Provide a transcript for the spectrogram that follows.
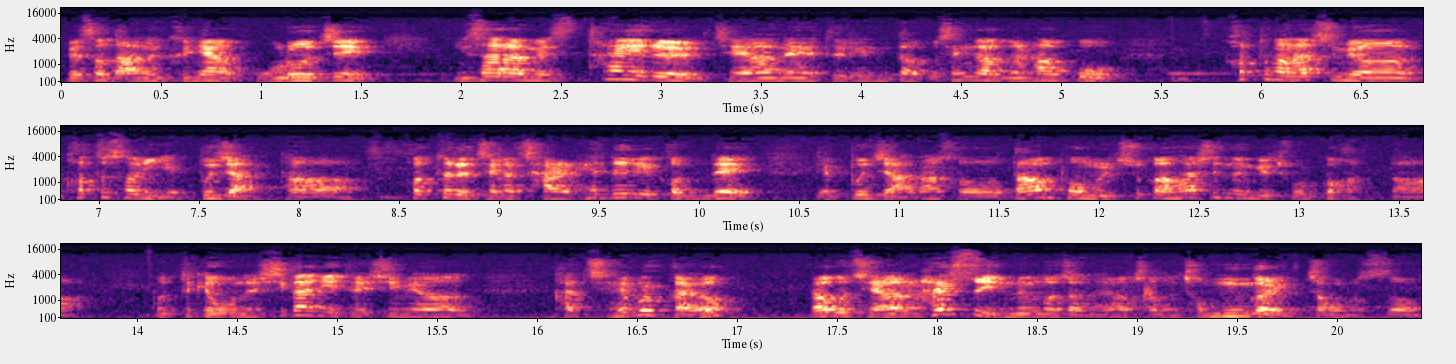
그래서 나는 그냥 오로지 이 사람의 스타일을 제안해 드린다고 생각을 하고 커트만 하시면 커트선이 예쁘지 않다. 커트를 제가 잘 해드릴 건데 예쁘지 않아서 다운펌을 추가하시는 게 좋을 것 같다. 어떻게 오늘 시간이 되시면 같이 해볼까요? 라고 제안을 할 수 있는 거잖아요. 저는 전문가의 입장으로서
